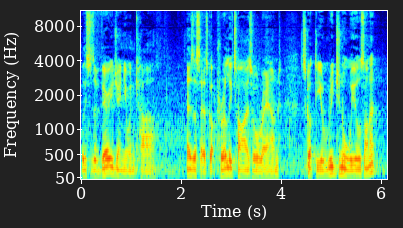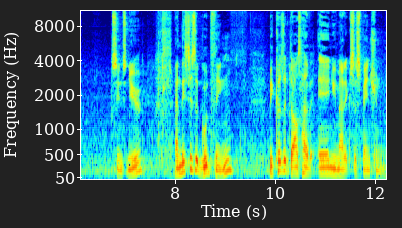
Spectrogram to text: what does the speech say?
But this is a very genuine car. As I said, it's got Pirelli tyres all round. It's got the original wheels on it, since new. And this is a good thing because it does have air pneumatic suspension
